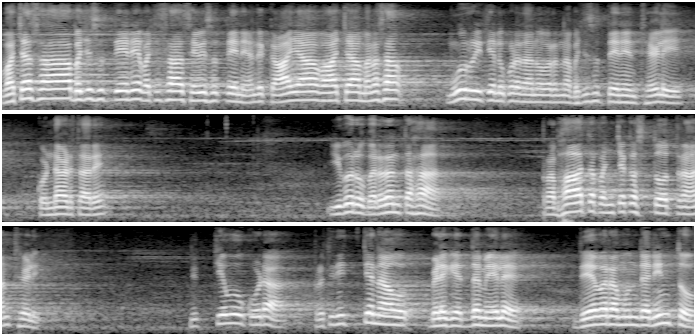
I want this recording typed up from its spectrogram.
ವಚಸ ಭಜಿಸುತ್ತೇನೆ, ವಚಸ ಸೇವಿಸುತ್ತೇನೆ. ಅಂದರೆ ಕಾಯ, ವಾಚ, ಮನಸ ಮೂರು ರೀತಿಯಲ್ಲೂ ಕೂಡ ನಾನು ಅವರನ್ನು ಭಜಿಸುತ್ತೇನೆ ಅಂತ ಹೇಳಿ ಕೊಂಡಾಡ್ತಾರೆ. ಇವರು ಬರೆದಂತಹ ಪ್ರಭಾತ ಪಂಚಕ ಸ್ತೋತ್ರ ಅಂತ ಹೇಳಿ. ನಿತ್ಯವೂ ಕೂಡ ಪ್ರತಿನಿತ್ಯ ನಾವು ಬೆಳಗ್ಗೆ ಎದ್ದ ಮೇಲೆ ದೇವರ ಮುಂದೆ ನಿಂತು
